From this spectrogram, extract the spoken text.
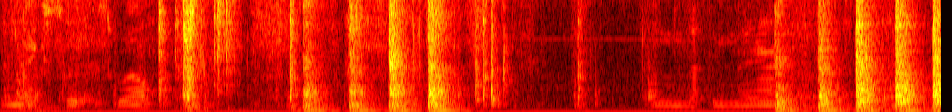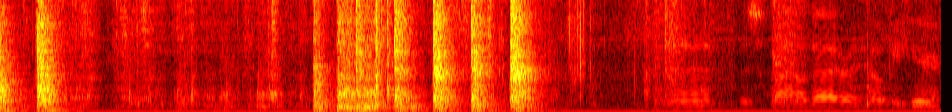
next to it as well. Nothing there. Uh, this final guy right over here.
